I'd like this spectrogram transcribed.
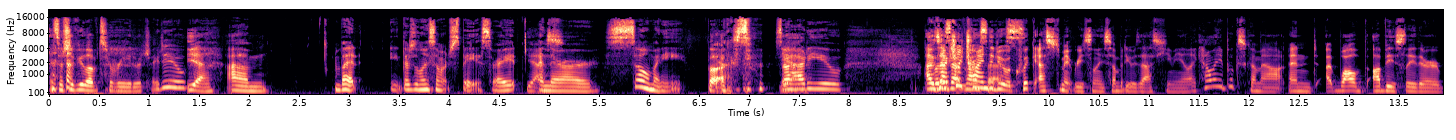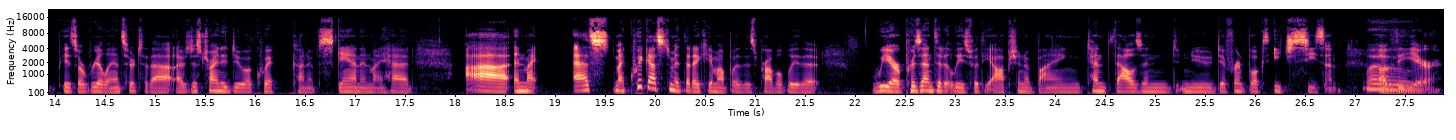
especially if you love to read, which I do. Yeah. Um, but there's only so much space, right? Yes. And there are so many books. so Yeah. how do you? I was what is that actually trying to do a quick estimate recently. Somebody was asking me, like, how many books come out? And uh, while obviously there is a real answer to that, I was just trying to do a quick kind of scan in my head. Uh, and my est- my quick estimate that I came up with is probably that we are presented at least with the option of buying 10,000 new different books each season of the year.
